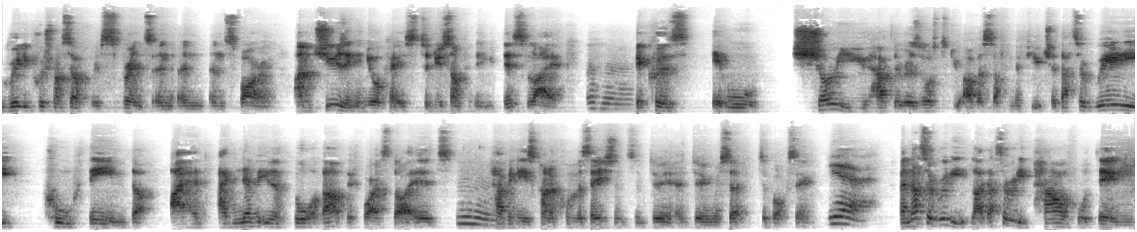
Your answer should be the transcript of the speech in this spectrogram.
really push myself with sprints and, and, and sparring. I'm choosing, in your case, to do something that you dislike Mhm. because it will show you you have the resource to do other stuff in the future. That's a really cool theme that I had I'd never even thought about before I started Mm. having these kind of conversations and doing and doing research to boxing. Yeah. And that's a really like that's a really powerful thing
